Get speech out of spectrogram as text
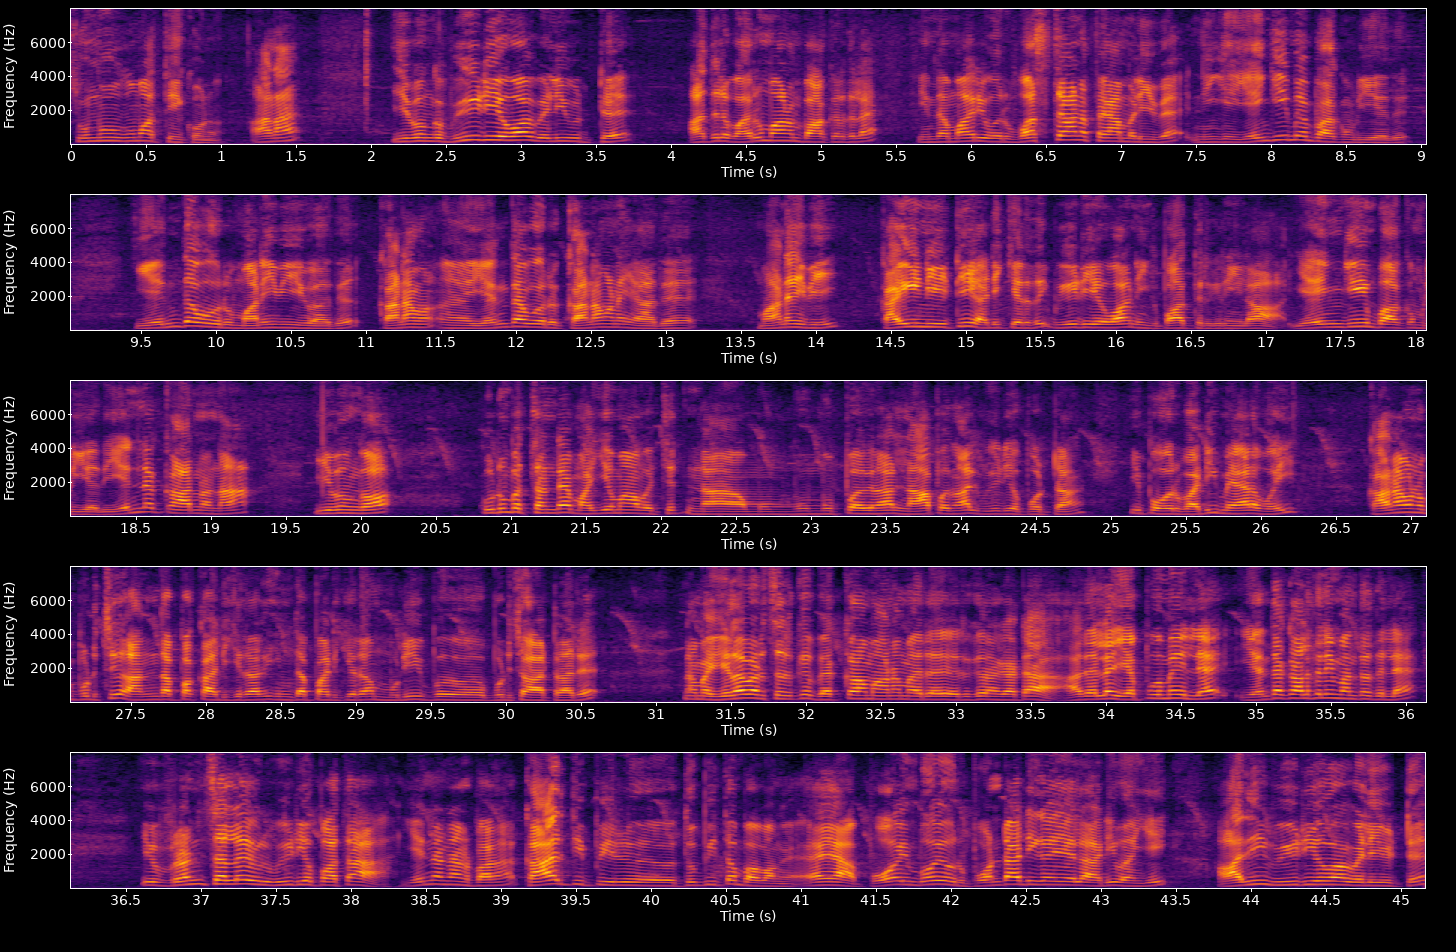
சுமூகமாக தீர்க்கணும் ஆனால் இவங்க வீடியோவாக வெளிவிட்டு அதில் வருமானம் பார்க்குறதுல இந்த மாதிரி ஒரு வஸ்டான ஃபேமிலியை நீங்கள் எங்கேயுமே பார்க்க முடியாது. எந்த ஒரு மனைவியாவது கணவன் எந்த ஒரு கணவனையாவது மனைவி கை நீட்டி அடிக்கிறது வீடியோவாக நீங்கள் பார்த்துருக்கிறீங்களா? எங்கேயும் பார்க்க முடியாது. என்ன காரணம்னா இவங்க குடும்ப சண்டை மையமாக வச்சுட்டு நான் மு- மு- முப்பது நாள் நாற்பது நாள் வீடியோ போட்டாங்க. இப்போ ஒரு வடி மேலே போய் கணவனை பிடிச்சி அந்த பக்கம் அடிக்கிறாரு இந்த பக்கம் அடிக்கிறார் முடி பு- பிடிச்சி ஆட்டுறாரு. நம்ம இளவரசருக்கு வெக்கமான மாதிரி இருக்கிறோம் கேட்டால் அதெல்லாம் எப்பவுமே இல்லை. எந்த காலத்துலேயும் வந்ததில்லை. இவன் ஃப்ரெண்ட்ஸ் எல்லாம் இவர் வீடியோ பார்த்தா என்ன நினைப்பாங்க? கார் துப்பி துப்பி தான் பார்ப்பாங்க. ஏயா போய் போய் ஒரு பொண்டாட்டி கையில் அடி வாங்கி அதையும் வீடியோவாக வெளியிட்டு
